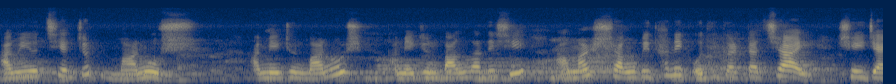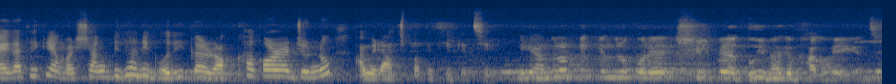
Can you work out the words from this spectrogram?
আমি হচ্ছে একজন মানুষ। আমি একজন মানুষ আমি একজন বাংলাদেশি আমার সাংবিধানিক অধিকারটা চাই সেই জায়গা থেকে আমার সাংবিধানিক অধিকার রক্ষা করার জন্য আমি রাজপথে থেকেছি। এই আন্দোলনকে কেন্দ্র করে শিল্পীরা দুই ভাগে ভাগ হয়ে গেছে।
